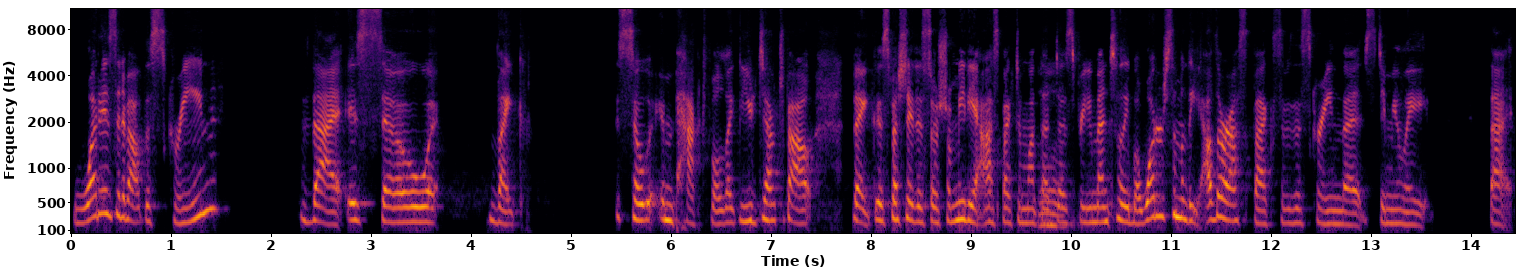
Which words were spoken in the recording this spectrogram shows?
What is it about the screen that is so like so impactful? Like you talked about, like especially the social media aspect and what that Mm. does for you mentally. But what are some of the other aspects of the screen that stimulate that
